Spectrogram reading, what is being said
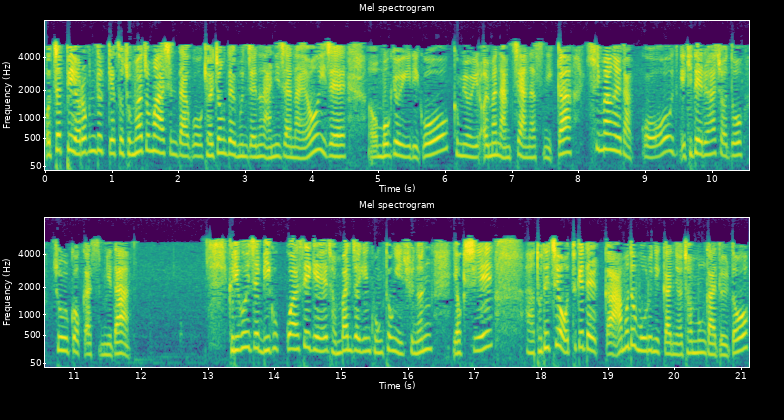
어차피 여러분들께서 조마조마하신다고 결정될 문제는 아니잖아요. 이제 어, 목요일이고 금요일 얼마 남지 않았으니까 희망을 갖고 기대를 하셔도 좋을 것 같습니다. 그리고 이제 미국과 세계의 전반적인 공통 이슈는 역시 아, 도대체 어떻게 될까 아무도 모르니까요. 전문가들도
